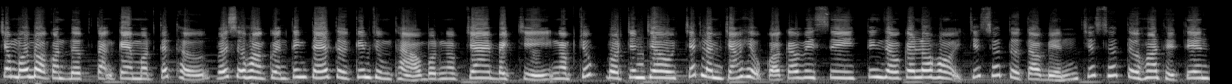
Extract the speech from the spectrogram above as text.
Trong mỗi bộ còn được tặng kèm một test thử với sự hòa quyện tinh tế từ kim trùng thảo, bột ngọc trai, bạch chỉ, ngọc trúc, bột chân châu, chất làm trắng hiệu quả cao VC, tinh dầu cây lô hội, chiết xuất từ tàu biển, chiết xuất từ hoa thủy tiên,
